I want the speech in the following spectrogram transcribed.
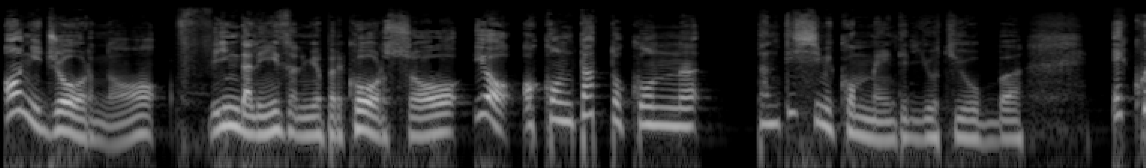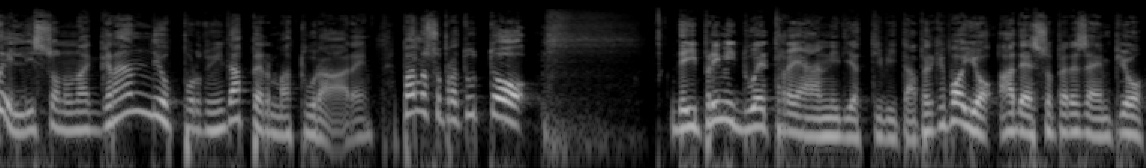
ogni giorno, fin dall'inizio del mio percorso, io ho contatto con tantissimi commenti di YouTube e quelli sono una grande opportunità per maturare. Parlo soprattutto dei primi due o tre anni di attività, perché poi io adesso per esempio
